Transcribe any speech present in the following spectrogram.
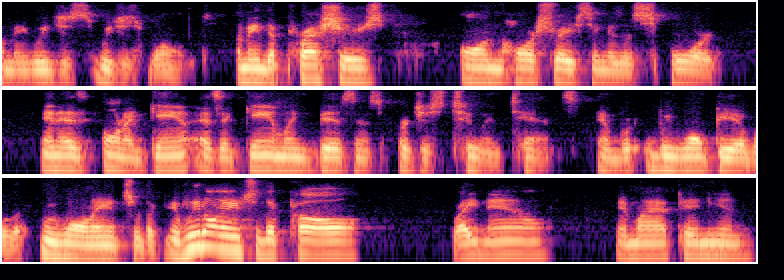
I mean, we just we just won't. I mean, the pressures on horse racing as a sport and as on a game as a gambling business are just too intense, and we not be able to. We won't answer the if we don't answer the call right now. In my opinion,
